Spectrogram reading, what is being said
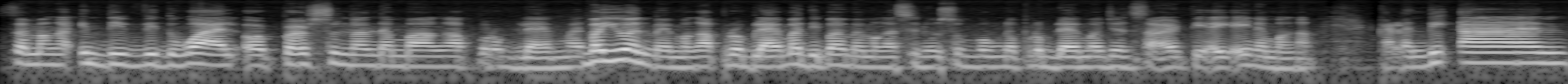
sa mga individual or personal na mga problema. Iba yun, may mga problema, di ba? May mga sinusumbong na problema dyan sa RTIA na mga kalandian,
